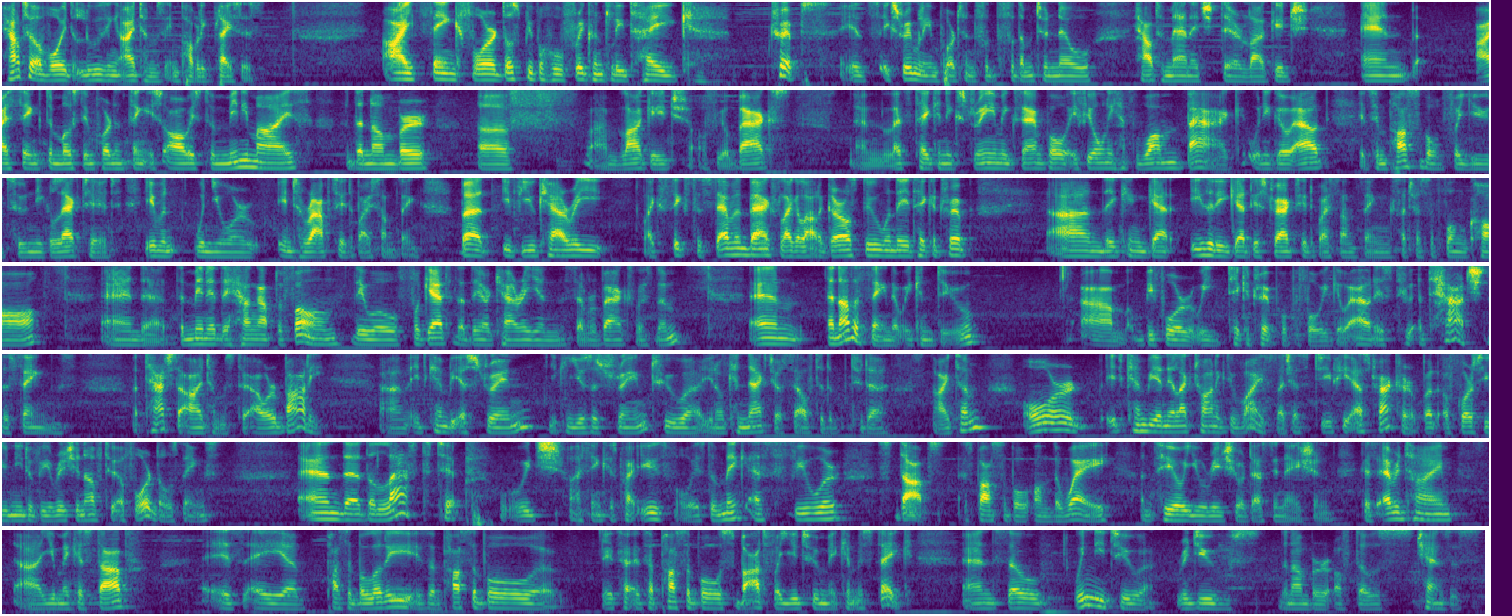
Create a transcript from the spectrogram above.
how to avoid losing items in public places. I think for those people who frequently take trips, it's extremely important for, for them to know how to manage their luggage. And I think the most important thing is always to minimize the number of um, luggage of your bags and let's take an extreme example. If you only have one bag when you go out, it's impossible for you to neglect it, even when you're interrupted by something. But if you carry like six to seven bags, like a lot of girls do when they take a trip, and they can get easily get distracted by something such as a phone call. And uh, the minute they hang up the phone, they will forget that they are carrying several bags with them. And another thing that we can do um, before we take a trip or before we go out is to attach the things, attach the items to our body. Um, it can be a string. You can use a string to uh, you know connect yourself to the to the item, or it can be an electronic device such as a GPS tracker. But of course, you need to be rich enough to afford those things. And uh, the last tip, which I think is quite useful, is to make as fewer stops as possible on the way until you reach your destination. Because every time uh, you make a stop, is a uh, possibility, is a possible, uh, it's a, it's a possible spot for you to make a mistake, and so we need to uh, reduce the number of those chances.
